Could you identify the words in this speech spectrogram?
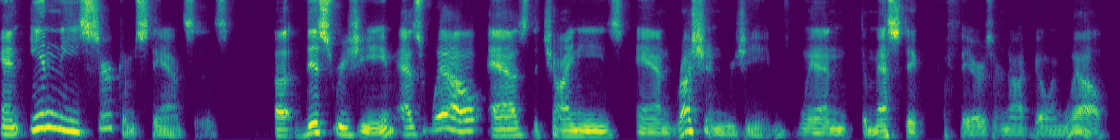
And in these circumstances, uh, this regime, as well as the Chinese and Russian regimes, when domestic affairs are not going well,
